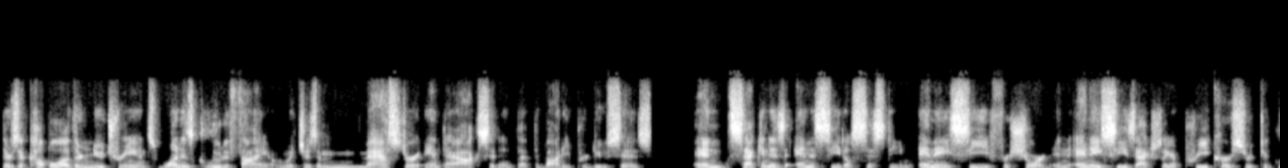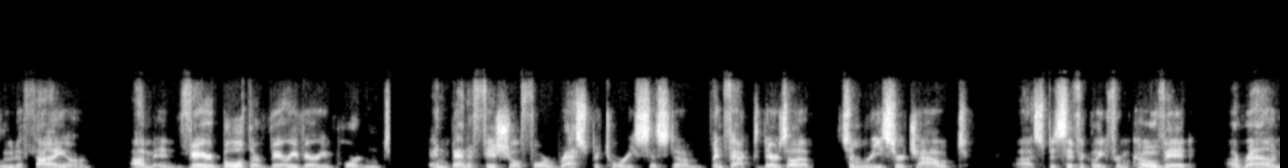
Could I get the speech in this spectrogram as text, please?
there's a couple other nutrients. One is glutathione, which is a master antioxidant that the body produces. And second is N-acetylcysteine, NAC for short. And NAC is actually a precursor to glutathione. Um, and very, both are very, very important and beneficial for respiratory system. In fact, there's a some research out uh, specifically from COVID around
